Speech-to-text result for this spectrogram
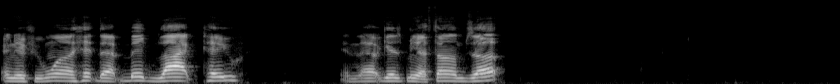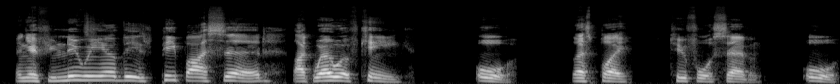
And if you want to hit that big like too, and that gives me a thumbs up. And if you knew any of these people I said, like Werewolf King, or Let's Play 247, or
